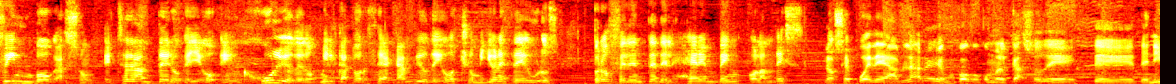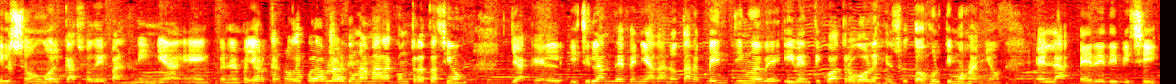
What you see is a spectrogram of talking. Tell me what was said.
Finn Bogason, este delantero que llegó en julio de 2014 a cambio de 8 millones de euros procedente del Herenveen holandés. No se puede hablar, es un poco como el caso de, de, Nilsson o el caso de Panniña en, en, el Mallorca, no se puede hablar de una mala contratación, ya que el islandés venía de anotar 29 y 24 goles en sus dos últimos años en la Eredivisie,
